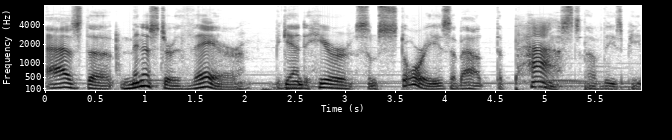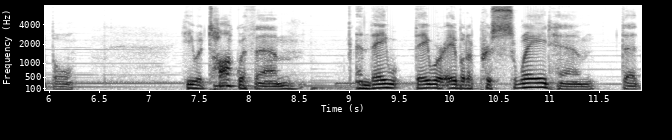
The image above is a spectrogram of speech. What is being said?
as the minister there began to hear some stories about the past of these people, he would talk with them, and they, they were able to persuade him that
